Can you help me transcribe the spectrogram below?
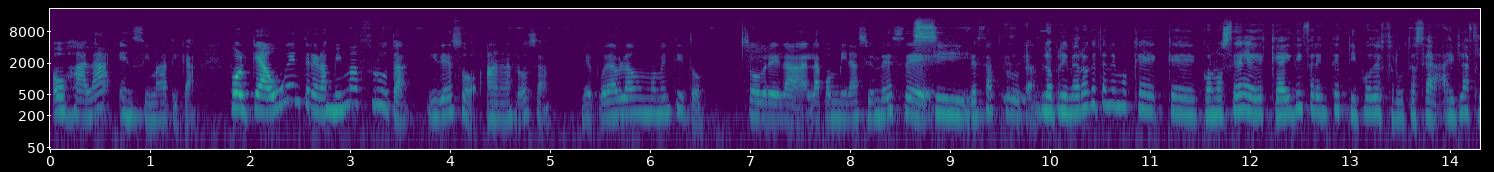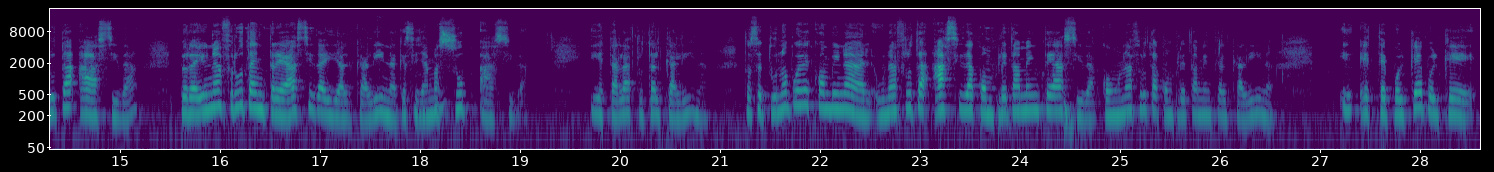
Ojalá enzimática. Porque aún entre las mismas frutas, y de eso Ana Rosa me puede hablar un momentito, sobre la, combinación de, ese, de esas frutas? Lo primero que tenemos que, conocer es que hay diferentes tipos de frutas. O sea, hay la fruta ácida, pero hay una fruta entre ácida y alcalina que se llama subácida. Y está la fruta alcalina. Entonces tú no puedes combinar una fruta ácida completamente ácida con una fruta completamente alcalina. Y, este, ¿Por qué? Porque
